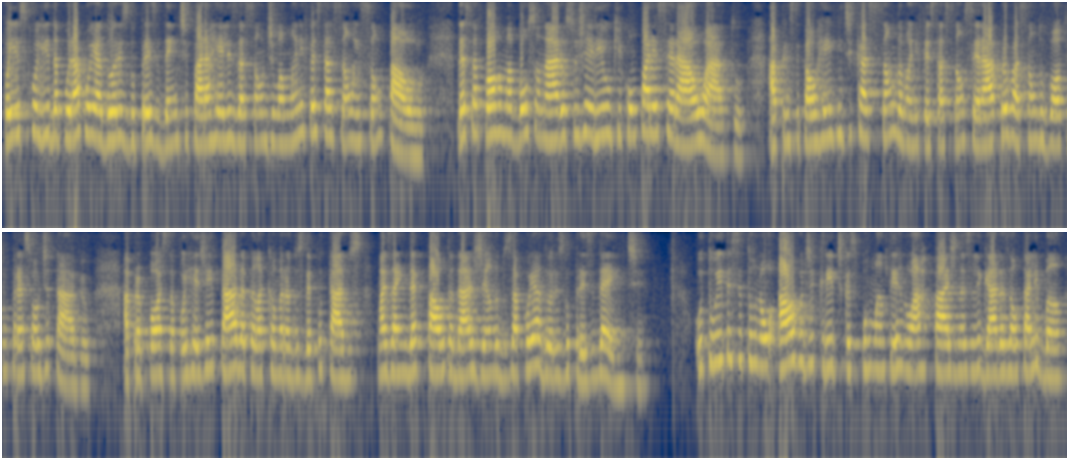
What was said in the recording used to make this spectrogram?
foi escolhida por apoiadores do presidente para a realização de uma manifestação em São Paulo. Dessa forma, Bolsonaro sugeriu que comparecerá ao ato. A principal reivindicação da manifestação será a aprovação do voto impresso auditável. A proposta foi rejeitada pela Câmara dos Deputados, mas ainda é pauta da agenda dos apoiadores do presidente. O Twitter se tornou alvo de críticas por manter no ar páginas ligadas ao Talibã,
